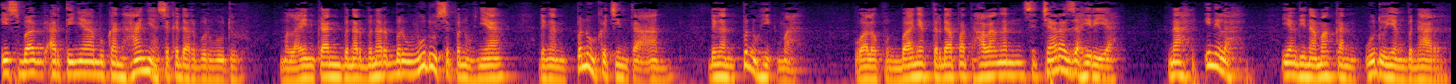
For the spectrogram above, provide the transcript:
Isbag artinya bukan hanya sekedar berwudhu, melainkan benar-benar berwudhu sepenuhnya dengan penuh kecintaan, dengan penuh hikmah. Walaupun banyak terdapat halangan secara zahiriyah, nah inilah yang dinamakan wudhu yang benar,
